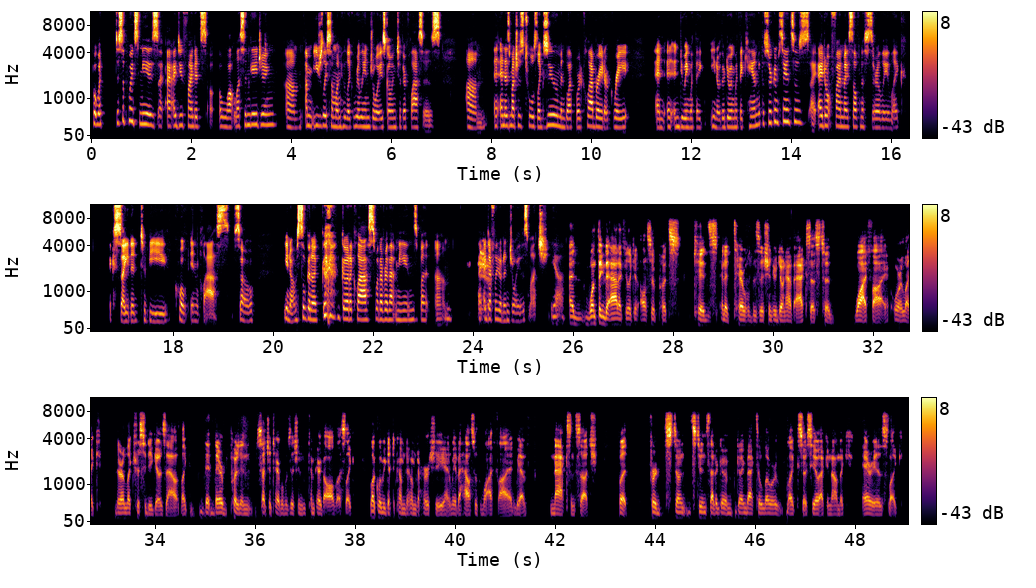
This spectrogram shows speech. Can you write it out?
but what disappoints me is I, I, do find it's a lot less engaging. Um, I'm usually someone who like really enjoys going to their classes. Um, and, and, as much as tools like Zoom and Blackboard Collaborate are great and, and, and, doing what they, you know, they're doing what they can with the circumstances, I, I don't find myself necessarily like excited to be, quote, in class. So, you know, I'm still going to go to class, whatever that means, but um, I, I definitely don't enjoy it as much. Yeah. And one thing to add, I feel like it also puts kids in a terrible position who don't have access to Wi Fi or like their electricity goes out. Like they're put in such a terrible position compared to all of us. Like luckily we get to come to home to Hershey and we have a house with Wi-Fi and we have Macs and such. But for st- students that are going going back to lower like socioeconomic areas, like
